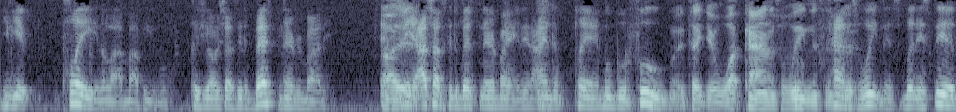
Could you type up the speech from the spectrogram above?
you get played a lot by people because you always try to see the best in everybody. And Oh, for me, yeah. I try to see the best in everybody, and then I end up playing boo boo the fool They take your what kindness for weakness. and kind of weakness, but it's still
